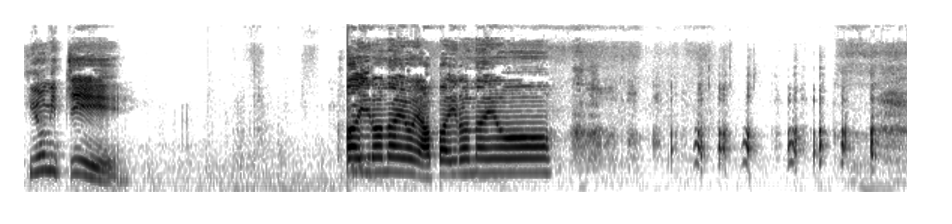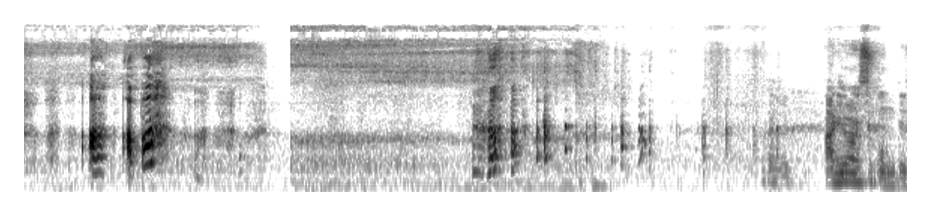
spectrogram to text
귀요미지? 아빠 일어나요, 아빠 일어나요. 아, 아빠? 아니, 안 일어날 수가 없는데.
